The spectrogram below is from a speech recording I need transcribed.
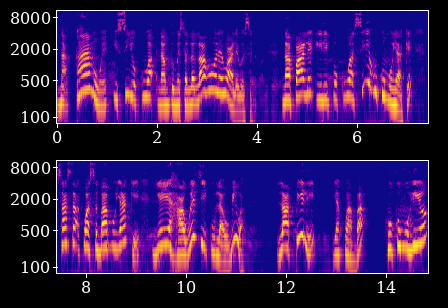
na kamwe isiyokuwa na mtume salallahu alaihi wa alihi wasallam na pale ilipokuwa si hukumu yake sasa kwa sababu yake yeye hawezi kulaumiwa. La pili ya kwamba hukumu hiyo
